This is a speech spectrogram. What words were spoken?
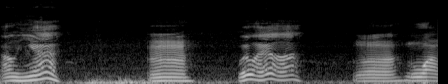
เอาเฮียอืมไม่ไหวเหรอ เออง่วง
